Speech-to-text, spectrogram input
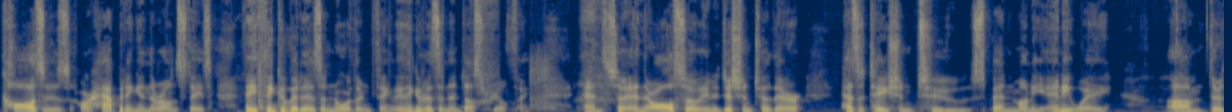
causes are happening in their own states, they think of it as a northern thing. They think of it as an industrial thing. And so, and they're also, in addition to their hesitation to spend money anyway. Um, the,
